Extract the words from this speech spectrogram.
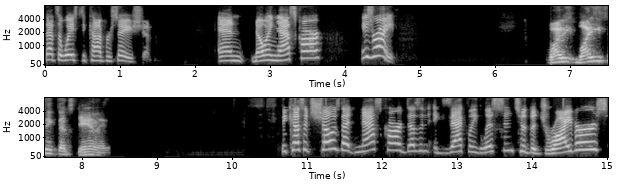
that's a wasted conversation. And knowing NASCAR, he's right. Why do you, why do you think that's damning? Because it shows that NASCAR doesn't exactly listen to the drivers,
